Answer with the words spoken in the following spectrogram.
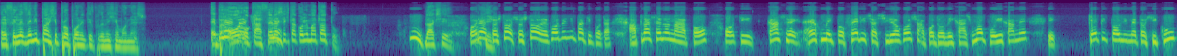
Ρε φίλε, δεν υπάρχει προπονητής που δεν έχει εμμονές. Ε, Ναι, ο, εντάξει, ο καθένας ναι. έχει τα κολλήματά του. Μμ. Εντάξει. Ωραία, οκ. σωστό, σωστό. Εγώ δεν είπα τίποτα. Απλά θέλω να πω ότι κάθε, έχουμε υποφέρει σαν σύλλογος από το διχασμό που είχαμε και επί πολυμετοχικού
